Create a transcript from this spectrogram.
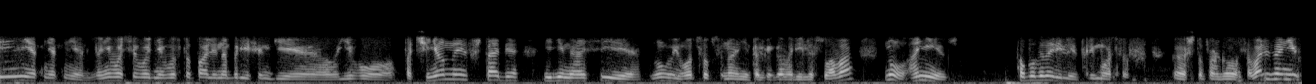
Нет, нет, нет. За него сегодня выступали на брифинге его подчиненные в штабе Единой России. Ну и вот, собственно, они только говорили слова. Ну, они поблагодарили приморцев, э, что проголосовали за них,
